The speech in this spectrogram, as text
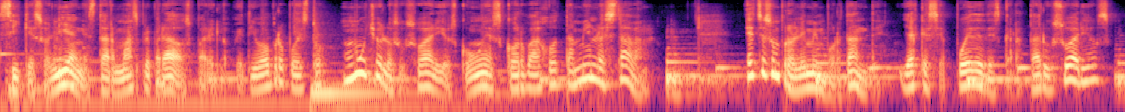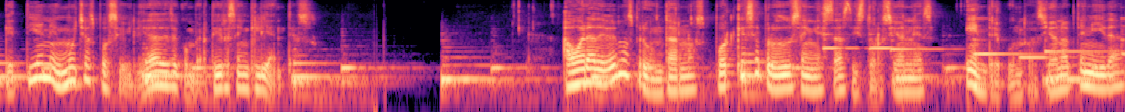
sí que solían estar más preparados para el objetivo propuesto, muchos de los usuarios con un score bajo también lo estaban. Este es un problema importante, ya que se puede descartar usuarios que tienen muchas posibilidades de convertirse en clientes. Ahora debemos preguntarnos por qué se producen estas distorsiones entre puntuación obtenida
